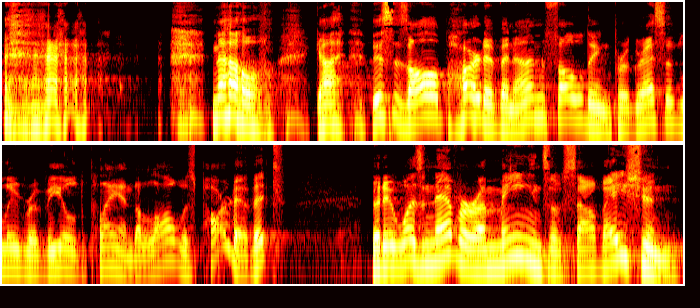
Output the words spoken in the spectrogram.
no, God, this is all part of an unfolding, progressively revealed plan. The law was part of it, but it was never a means of salvation.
